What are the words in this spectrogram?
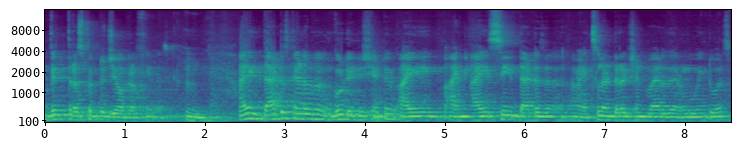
with respect to geography. basically. I think that is kind of a good initiative. I I mean I see that as a mean, excellent direction where they are moving towards.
